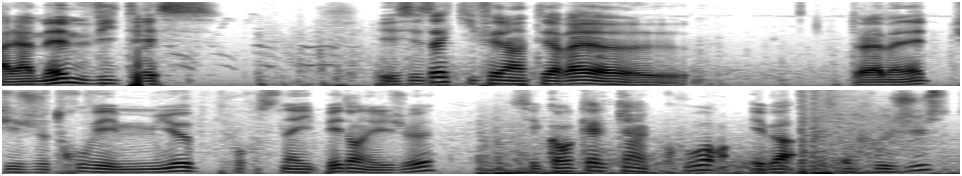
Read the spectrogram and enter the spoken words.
à la même vitesse. Et c'est ça qui fait l'intérêt euh, de la manette que je trouve est mieux pour sniper dans les jeux. C'est quand quelqu'un court, et bah on peut juste...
